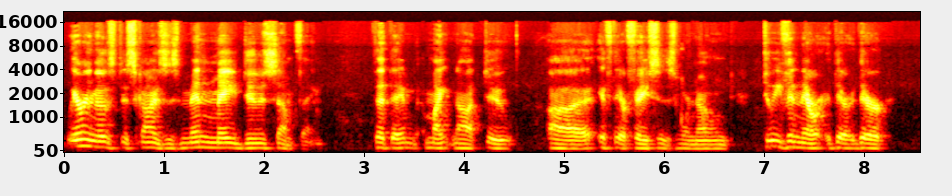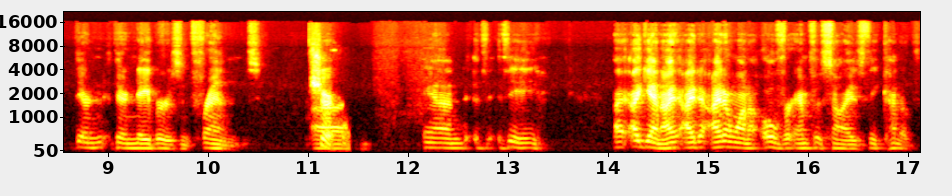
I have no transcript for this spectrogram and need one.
wearing those disguises men may do something that they might not do uh, if their faces were known to even their their their their their neighbors and friends. Sure. Uh, and the I, again I, I i don't want to overemphasize the kind of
